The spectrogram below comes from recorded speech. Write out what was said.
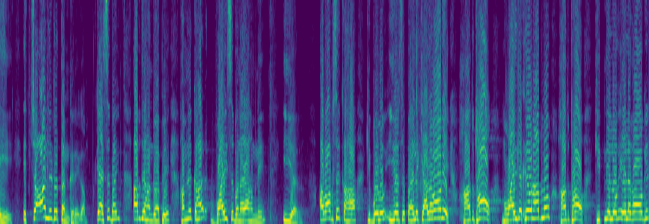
ए ये चार लेटर तंग करेगा। कैसे भाई? अब ध्यान दो यहाँ पे, हमने कहा वाई से बनाया हमने ईयर अब आपसे कहा कि बोलो ईयर से पहले क्या लगाओगे? हाथ उठाओ। मोबाइल देख रहे हो ना आप लोग? हाथ उठाओ। कितने लोग ए लगाओगे?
